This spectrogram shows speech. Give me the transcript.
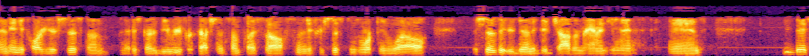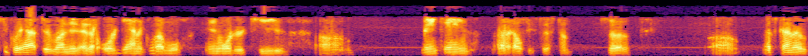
in any part of your system, there's going to be repercussions someplace else. And if your system's working well, it shows that you're doing a good job of managing it. And you basically have to run it at an organic level in order to um, maintain a healthy system. So uh, that's kind of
